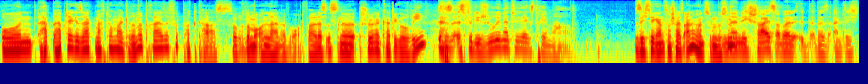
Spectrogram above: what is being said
und hab, habt ihr gesagt, macht doch mal Grimme-Preise für Podcasts, so Grimme Online Award, weil das ist eine schöne Kategorie, Das ist für die Jury natürlich extrem hart. Sich den ganzen Scheiß anhören zu müssen. Nein, nicht scheiß, aber, aber eigentlich,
